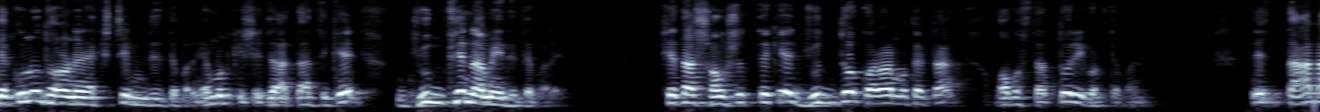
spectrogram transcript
যে কোনো ধরনের এক্সট্রিম দিতে পারে, এমনকি সে জাতিকে যুদ্ধে নামিয়ে দিতে পারে। সে তার সংসদ থেকে যুদ্ধ করার মতো একটা অবস্থা তৈরি করতে পারে। তার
